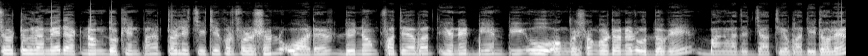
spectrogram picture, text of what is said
চট্টগ্রামের এক নং দক্ষিণ পাহাড়তলী সিটি কর্পোরেশন ওয়ার্ডের দুই নং ফতেহাবাদ ইউনিট বিএমপি ও অঙ্গ সংগঠনের উদ্যোগে বাংলাদেশ জাতীয়বাদী দলের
